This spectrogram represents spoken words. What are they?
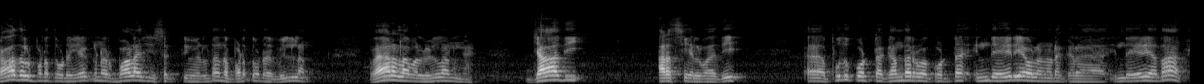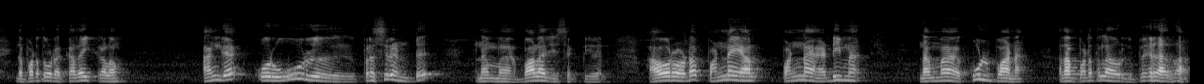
காதல் படத்தோட இயக்குனர் பாலாஜி சக்திவேல் தான் இந்த படத்தோட வில்லன். வேற லெவல் வில்லனுங்க. ஜாதி அரசியல்வாதி புதுக்கோட்டை கந்தர்வ கோட்டை இந்த ஏரியாவில் நடக்கிற இந்த ஏரியா தான் இந்த படத்தோட கதைக்களம். அங்கே ஒரு ஊர் பிரசிடெண்ட்டு நம்ம பாலாஜி சக்திவேல். அவரோட பண்ணையால் பண்ணை அடிமை நம்ம கூழ்பானை. அதான் படத்தில் அவருக்கு பேர் அதான்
